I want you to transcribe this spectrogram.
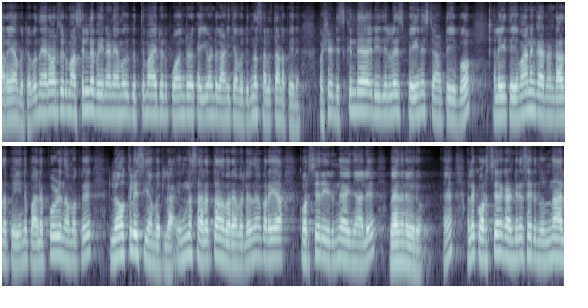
അറിയാൻ പറ്റും അപ്പോൾ നേരെ മറിച്ച് ഒരു മസിലിന്റെ പെയിനാണെങ്കിൽ നമുക്ക് കൃത്യമായിട്ട് ഒരു പോയിന്റ് കൈകൊണ്ട് കാണിക്കാൻ പറ്റും ഇന്ന സ്ഥലത്താണ് പെയിൻ പക്ഷേ ഡിസ്കിന്റെ രീതിയിലുള്ള പെയിൻ സ്റ്റാർട്ട് ചെയ്യുമ്പോൾ അല്ലെങ്കിൽ തേയ്മാനം കാരണം ഉണ്ടാകുന്ന പെയിൻ പലപ്പോഴും നമുക്ക് ലോക്കലൈസ് ചെയ്യാൻ പറ്റില്ല. ഇന്ന ഇന്ന സ്ഥലത്താണെന്ന് പറയാൻ പറ്റില്ല. ഞാൻ പറയാ കുറച്ച് നേരം ഇരുന്ന് കഴിഞ്ഞാൽ വേദന വരും. അല്ലെങ്കിൽ കുറച്ച് നേരം കണ്ടിന്യൂസ് ആയിട്ട് നിന്നാൽ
